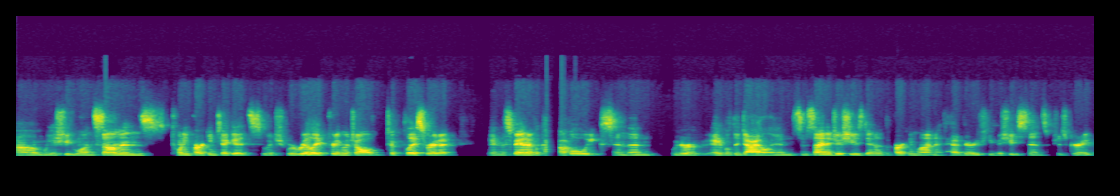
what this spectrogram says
Um, we issued one summons, 20 parking tickets, which were really pretty much all took place right at in the span of a couple of weeks. And then we were able to dial in some signage issues down at the parking lot and have had very few issues since, which is great.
